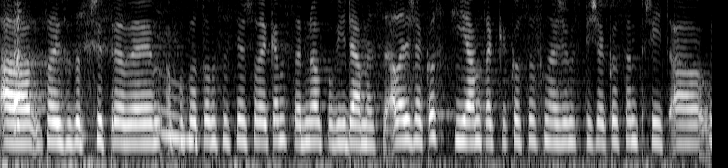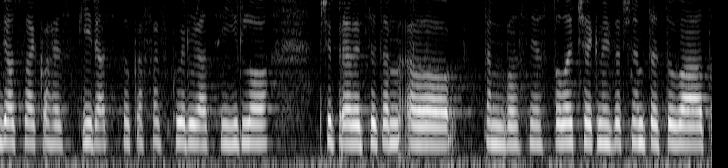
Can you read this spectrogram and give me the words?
a tady se to připravím a potom se s tím člověkem sednu a povídáme se. Ale když jako stíhám, tak jako se snažím spíš jako sem přijít a udělat to jako hezký, dát si to kafe v klidu, dát si jídlo, připravit si ten, uh, ten vlastně stoleček, než začneme tetovat,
